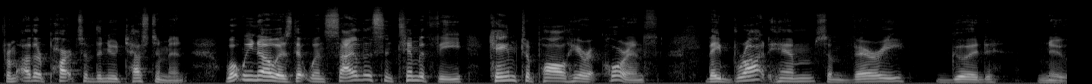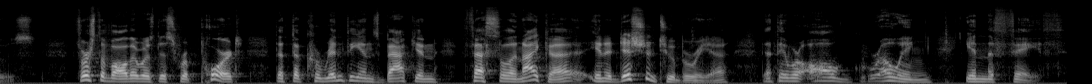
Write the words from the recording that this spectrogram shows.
from other parts of the New Testament, what we know is that when Silas and Timothy came to Paul here at Corinth, they brought him some very good news. First of all, there was this report that the Corinthians back in Thessalonica, in addition to Berea, that they were all growing in the faith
